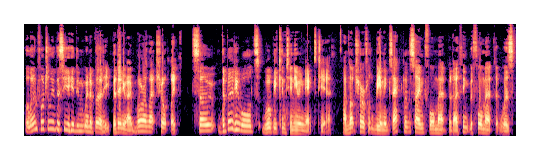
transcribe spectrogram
Although unfortunately this year he didn't win a Bertie. But anyway, more on that shortly. So, the Bertie Awards will be continuing next year. I'm not sure if it'll be in exactly the same format, but I think the format that was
